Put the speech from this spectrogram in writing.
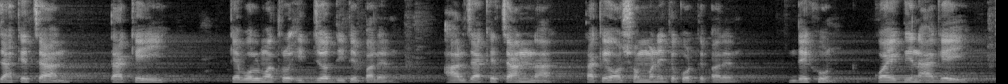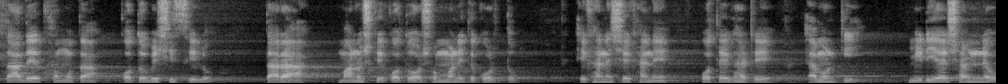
যাকে চান তাকেই কেবলমাত্র ইজ্জত দিতে পারেন। আর যাকে চান না তাকে অসম্মানিত করতে পারেন। দেখুন কয়েকদিন আগেই তাদের ক্ষমতা কত বেশি ছিল। তারা মানুষকে কত অসম্মানিত করত। এখানে সেখানে, পথে ঘাটে, এমনকি মিডিয়ার সামনেও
